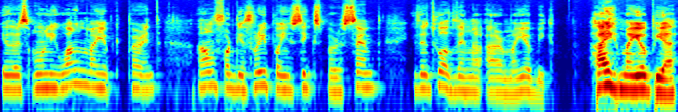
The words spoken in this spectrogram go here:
if there's only one myopic parent, and 43.6% if the two of them are myopic. High myopia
